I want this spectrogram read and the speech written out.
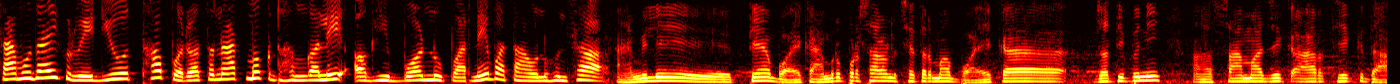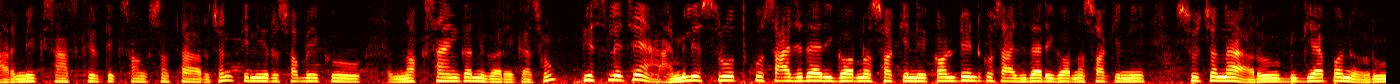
सामुदायिक रेडियो थप रचनात्मक ढंगले अघि बढ्नुपर्ने बताउनुहुन्छ। हामीले त्यहाँ भएका हाम्रो प्रसारण क्षेत्रमा भएका जति पनि सामाजिक आर्थिक धार्मिक सांस्कृतिक संघ संस्थाहरू छन् तिनीहरू सबैको नक्साङ्कन गरेका छौं। त्यसले चाहिँ हामीले स्रोतको साझेदारी गर्न सकिने कन्टेन्टको साझेदारी गर्न सकिने सूचनाहरू विज्ञापनहरू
